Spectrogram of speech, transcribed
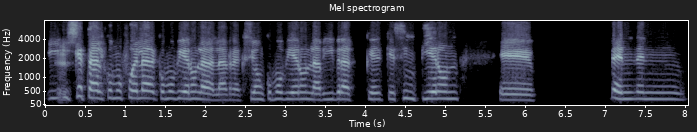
¿Y, qué tal? ¿Cómo fue la, cómo vieron la, la reacción? ¿Cómo vieron la vibra? ¿Qué, qué sintieron eh, en, en,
